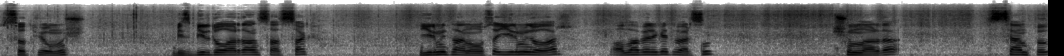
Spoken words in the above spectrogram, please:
satıyormuş. Biz 1 dolardan satsak 20 tane olsa 20 dolar. Allah bereket versin. Şunlar da sample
